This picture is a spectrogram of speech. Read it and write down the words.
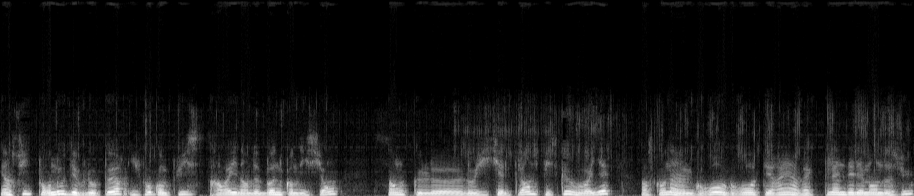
Et ensuite pour nous développeurs, il faut qu'on puisse travailler dans de bonnes conditions, sans que le logiciel plante, puisque vous voyez, lorsqu'on a un gros gros terrain avec plein d'éléments dessus,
